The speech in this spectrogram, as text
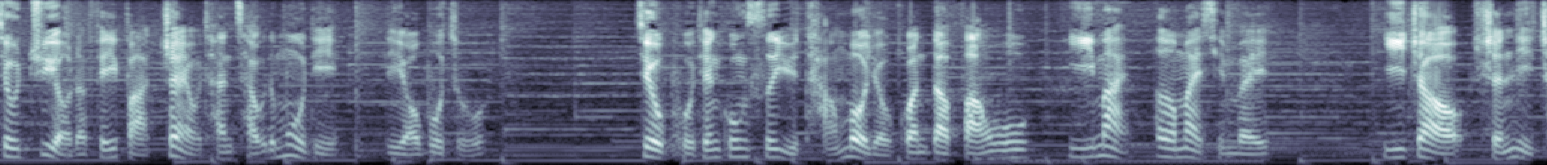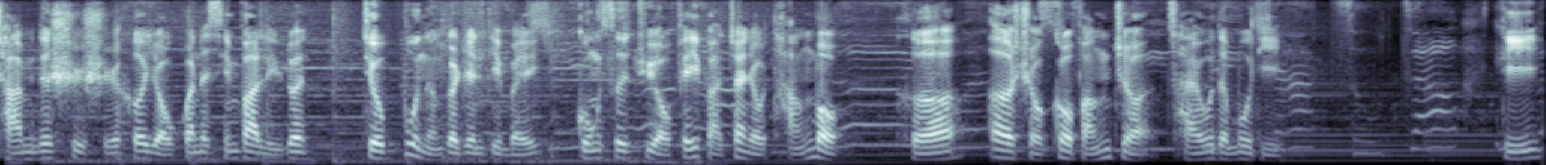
就具有了非法占有他人财物的目的，理由不足。就普天公司与唐某有关的房屋一卖、二卖行为，依照审理查明的事实和有关的刑法理论，就不能够认定为公司具有非法占有唐某和二手购房者财物的目的。第一，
